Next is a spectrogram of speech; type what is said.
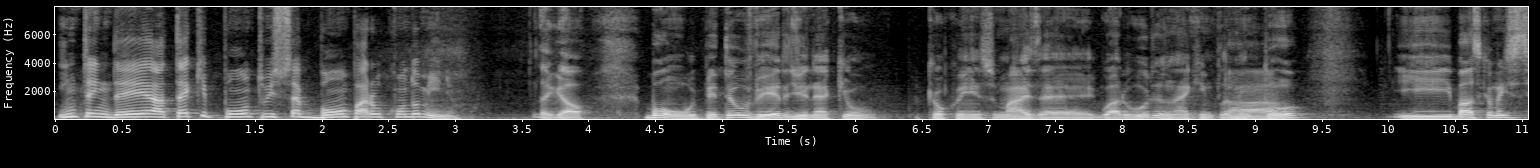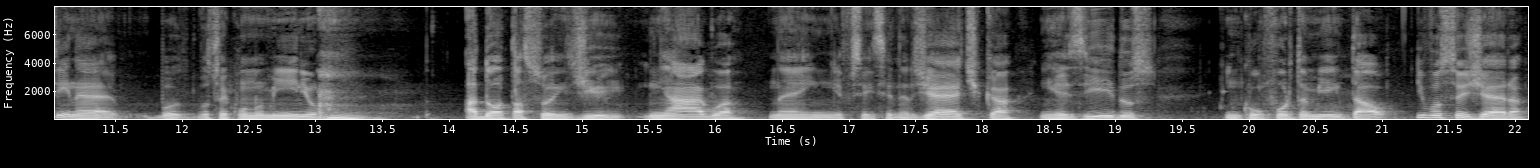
Entender até que ponto isso é bom para o condomínio. Legal. Bom, o IPTU verde, né, que eu, que eu conheço mais é Guarulhos, né, que implementou. E basicamente assim, né, vo- você condomínio adota ações de, em água, né, em eficiência energética, em resíduos, em conforto ambiental e você gera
